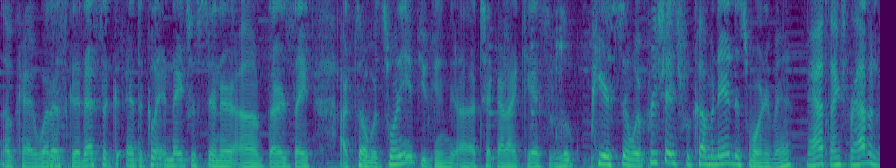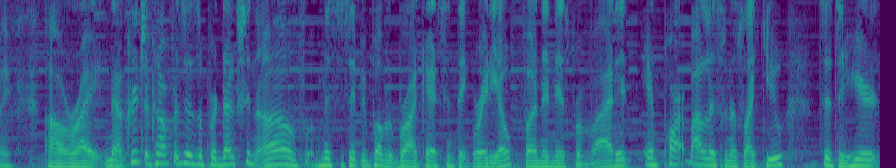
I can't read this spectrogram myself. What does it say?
Okay, well that's good. That's at the Clinton Nature Center um, Thursday, October 20th. You can uh, check out our guest Luke Pearson. We appreciate you for coming in this morning, man. Yeah, thanks for having me. All right. Now, Creature Comforts is a production of Mississippi Public Broadcasting Think Radio. Funding is provided in part by listeners like you. To, to hear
